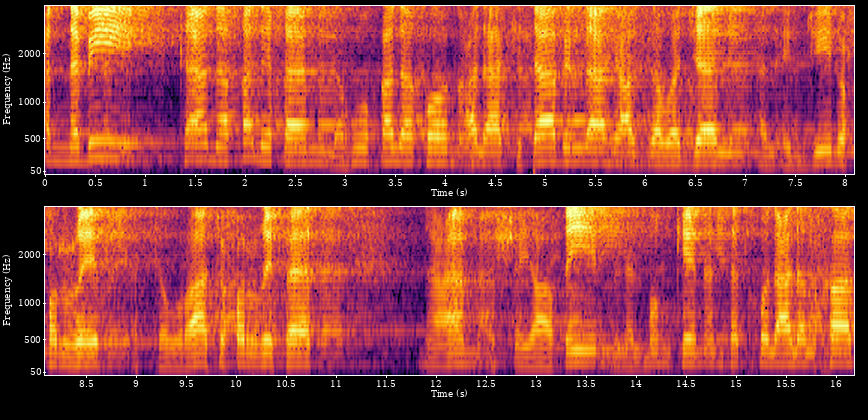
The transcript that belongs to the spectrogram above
النبي كان قلقا له قلق على كتاب الله عز وجل. الإنجيل حرف التوراة حرفت. نعم الشياطين من الممكن أن تدخل على الخط.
